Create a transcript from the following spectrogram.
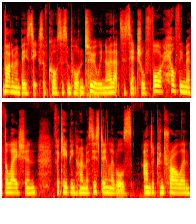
vitamin B6, of course, is important too. We know that's essential for healthy methylation, for keeping homocysteine levels under control and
